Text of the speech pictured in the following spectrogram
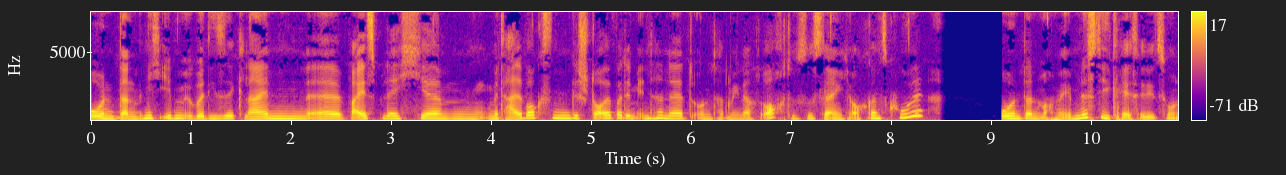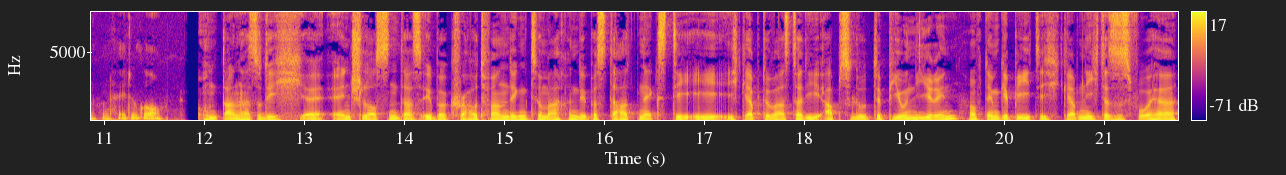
Und dann bin ich eben über diese kleinen äh, Weißblech-Metallboxen ähm, gestolpert im Internet und habe mir gedacht, ach, das ist ja eigentlich auch ganz cool. Und dann machen wir eben eine Steelcase-Edition von Fate to Go. Und dann hast du dich äh, entschlossen, das über Crowdfunding zu machen, über startnext.de. Ich glaube, du warst da die absolute Pionierin auf dem Gebiet. Ich glaube nicht, dass es vorher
